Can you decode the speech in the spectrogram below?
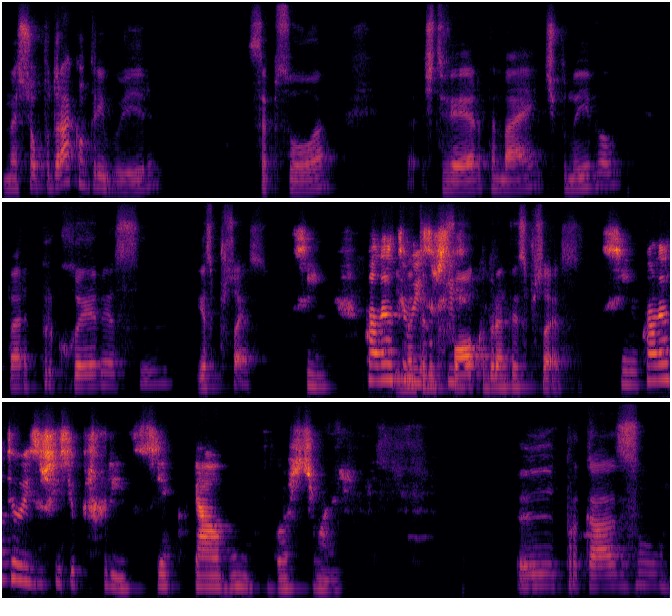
Mas só poderá contribuir se a pessoa estiver também disponível para percorrer esse, esse processo. Sim. Qual é o e teu exercício? foco durante esse processo. Sim. Qual é o teu exercício preferido? Se é que há algum que gostes mais? Uh, por acaso,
